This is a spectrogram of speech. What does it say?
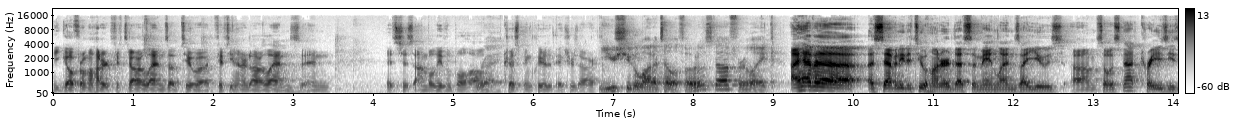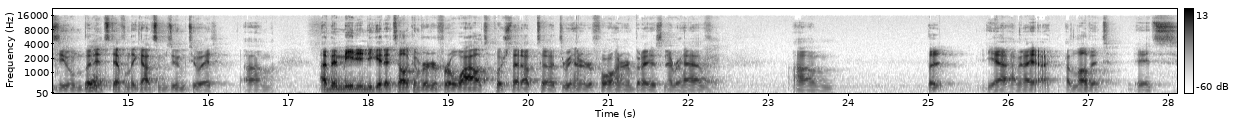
You go from a hundred fifty dollar lens up to a fifteen hundred dollar lens, and it's just unbelievable how Right. crisp and clear the pictures are. Do you shoot a lot of telephoto stuff or like? I have a, a 70 to 200. That's the main lens I use. Um, so it's not crazy zoom, but Yeah. it's definitely got some zoom to it. Um, I've been meaning to get a teleconverter for a while to push that up to 300 or 400, but I just never have. But yeah, I mean, I, I, I love it. It's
